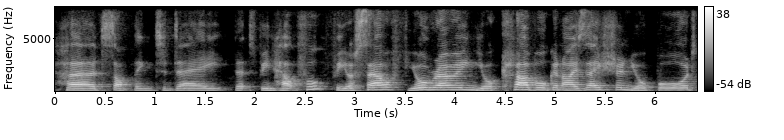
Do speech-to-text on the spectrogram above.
heard something today that's been helpful for yourself, your rowing, your club organization, your board,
